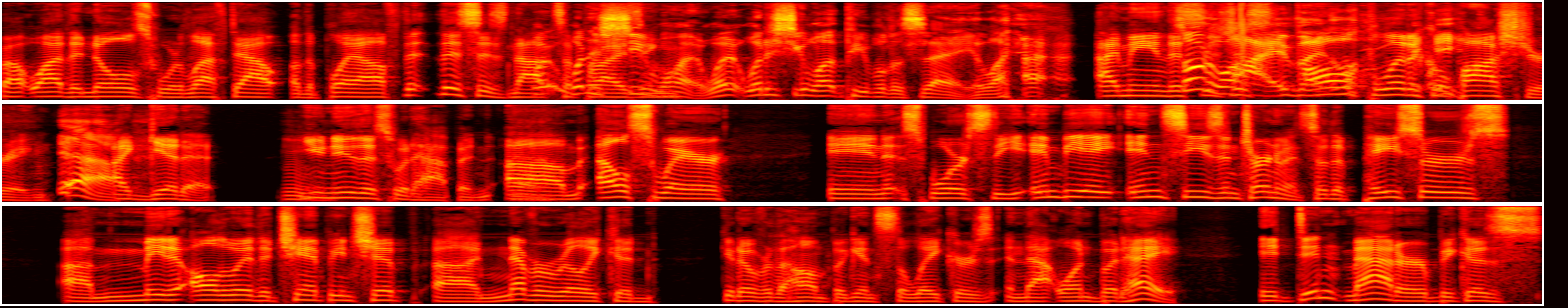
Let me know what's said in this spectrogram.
about why the Noles were left out of the playoff. Th- this is not What, what does she want? What, what does she want people to say? Like, I mean, this So is just I, all political posturing. Yeah. I get it. You knew this would happen. Um, elsewhere in sports, the NBA in-season tournament. So the Pacers uh, made it all the way to the championship. Uh, never really could get over the hump against the Lakers in that one. But hey, it didn't matter because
